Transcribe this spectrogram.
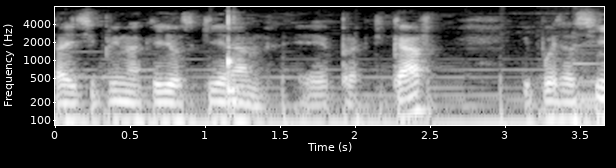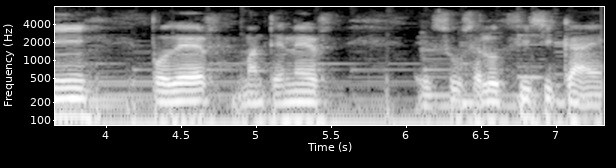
la disciplina que ellos quieran practicar y pues así poder mantener eh, su salud física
